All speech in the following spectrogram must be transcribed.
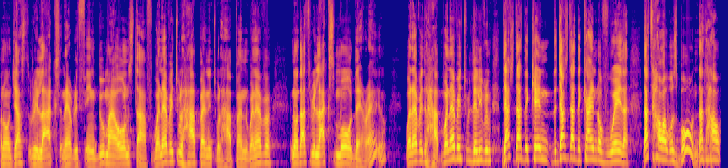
You know, just relax and everything, do my own stuff. Whenever it will happen, it will happen. Whenever you know, that relaxed mode there, right? You know, whatever it happen, whenever it will deliver me, just that the kind, just that the kind of way that that's how I was born. That's how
